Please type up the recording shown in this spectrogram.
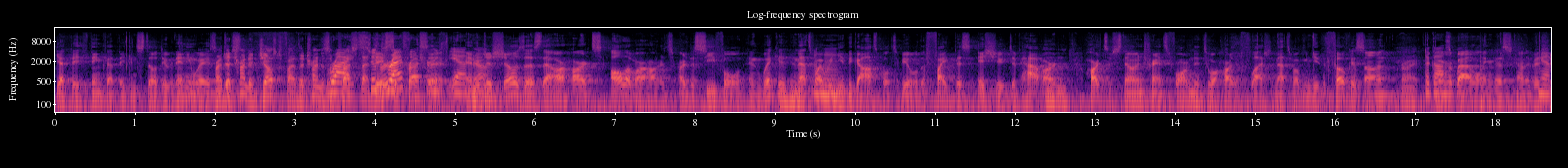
yet they think that they can still do it anyways. Right, and they're just- trying to justify. They're trying to Right, suppress that. they suppress truth. the truth, it. yeah. And Yeah. it just shows us that our hearts, all of our hearts, are deceitful and wicked. And that's why Mm-hmm. we need the gospel to be able to fight this issue, to have our Mm-hmm. hearts of stone transformed into a heart of flesh. And that's what we need to focus on Right. The when we're battling this kind of issue. Yeah.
